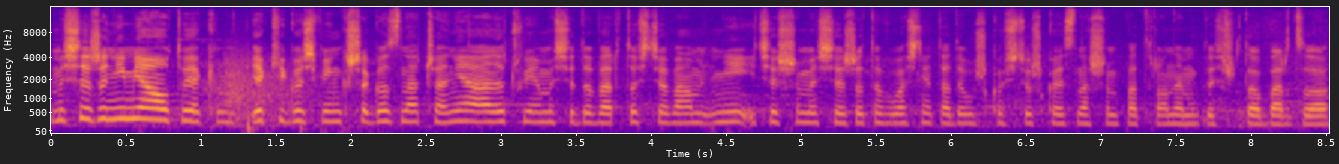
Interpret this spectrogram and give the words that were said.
Myślę, że nie miało to jak, jakiegoś większego znaczenia, ale czujemy się dowartościowani i cieszymy się, że to właśnie Tadeusz Kościuszko jest naszym patronem, gdyż to bardzo,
